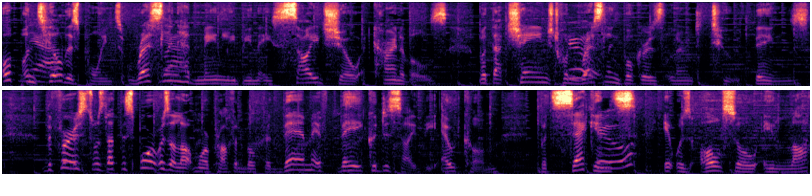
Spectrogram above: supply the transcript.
Up until Yeah. this point, wrestling Yeah. had mainly been a sideshow at carnivals, but that changed when True. wrestling bookers learned two things. The first was that the sport was a lot more profitable for them if they could decide the outcome. But seconds, True. it was also a lot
